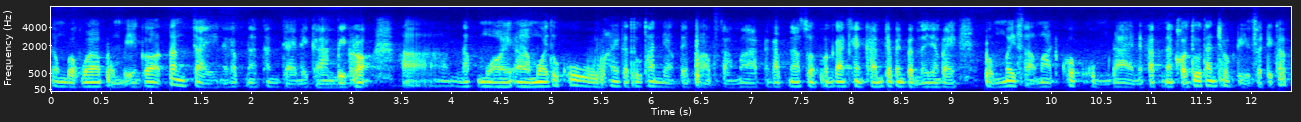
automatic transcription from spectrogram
ต้องบอกว่าผมเองก็ตั้งใจนะครับนะตั้งใจในการวิเคราะห์อ่านักมวยอ่ามวยทุกคู่ให้กับทุกท่านอย่างเต็มความสามารถนะครับนะส่วนผลการแข่งขันจะเป็นแบบไหนอย่างไร ผมไม่สามารถควบคุมได้นะครับนะขอทุกท่านโชคดีสวัสดีครับ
